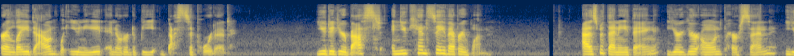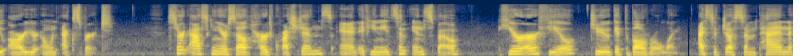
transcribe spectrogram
or lay down what you need in order to be best supported. You did your best, and you can save everyone. As with anything, you're your own person, you are your own expert. Start asking yourself hard questions, and if you need some inspo, here are a few to get the ball rolling. I suggest some pen,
